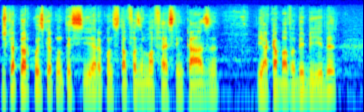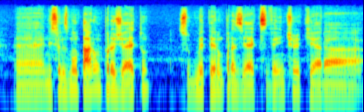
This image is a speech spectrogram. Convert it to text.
de que a pior coisa que acontecia era quando você estava fazendo uma festa em casa e acabava a bebida. É, nisso eles montaram um projeto, submeteram para a ZX Venture, que era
